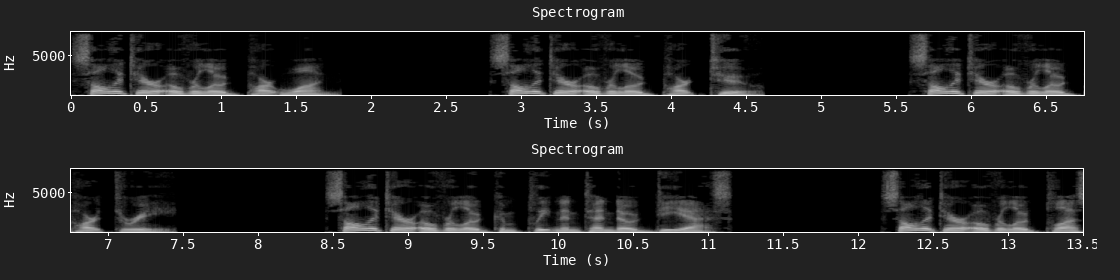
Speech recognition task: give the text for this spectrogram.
Solitaire Overload Part 1 Solitaire Overload Part 2 Solitaire Overload Part 3 Solitaire Overload Complete Nintendo DS Solitaire Overload Plus.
